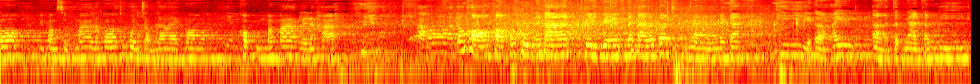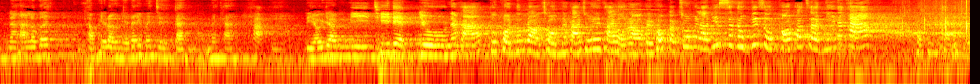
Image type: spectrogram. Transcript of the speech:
ก็มีความสุขมากแล้วก็ทุกคนจำได้ก็ขอบคุณมากๆเลยนะคะก็ต้องขอขอบพระคุณนะคะเบรเวฟนะคะ แล้วก็ทีมงานนะคะที่เอ่อให้เอ่อจัดงานครั้งนี้นะคะ แล้วก็ ทำให้เราเนี่ยได้มาเจอกันนะคะค่ะดเดี๋ยวยังมีทีเด็ดอยู่นะคะ ทุกคนต้องรอชมนะคะ ช่วงท้ายๆของเราไปพบกับช่วงเวลาที่สนุกที่สุดของคอนเสิร์ตนี้นะคะ ขอบคุณค่ะ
